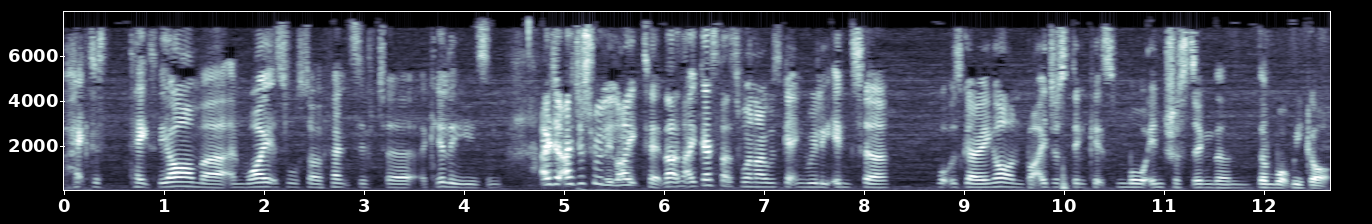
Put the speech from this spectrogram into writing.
Hector takes the armor and why it's also offensive to Achilles and I, I just really liked it. That I guess that's when I was getting really into what was going on, but I just think it's more interesting than than what we got.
